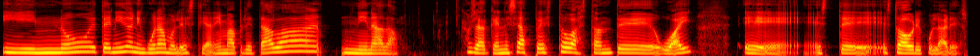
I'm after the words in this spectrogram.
y no he tenido ninguna molestia, ni me apretaba ni nada. O sea que en ese aspecto bastante guay eh, este, estos auriculares.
